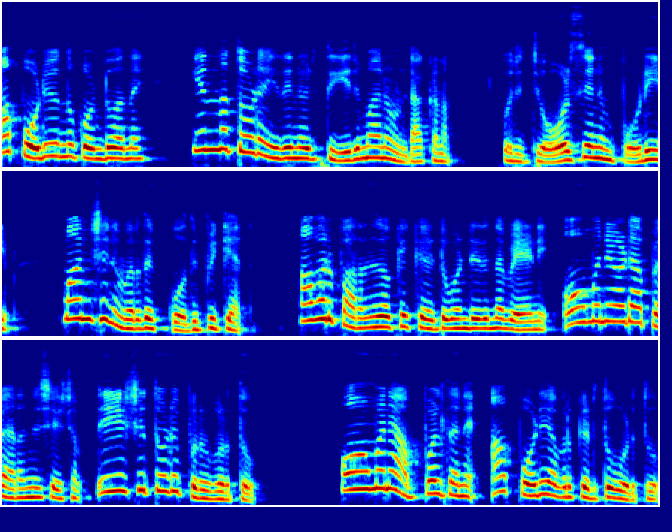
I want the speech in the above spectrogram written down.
ആ പൊടി ഒന്ന് കൊണ്ടുവന്നേ. ഇന്നത്തോടെ ഇതിനൊരു തീരുമാനം ഉണ്ടാക്കണം. ഒരു ജോത്സ്യനും പൊടിയും മനുഷ്യന് വെറുതെ കൊതിപ്പിക്കാൻ. അവർ പറഞ്ഞതൊക്കെ കേട്ടുകൊണ്ടിരുന്ന വേണി ഓമനയോട് ആ പറഞ്ഞ ശേഷം ദേഷ്യത്തോടെ പിറുപിറുത്തു. ഓമന അപ്പോൾ തന്നെ ആ പൊടി അവർക്ക് എടുത്തു കൊടുത്തു.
